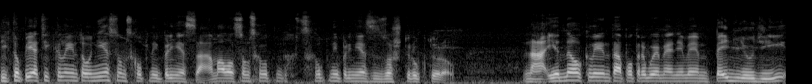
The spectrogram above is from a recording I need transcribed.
Týchto 5 klientov nie som schopný priniesť sám, ale som schopný priniesť so štruktúrou. Na jedného klienta potrebujeme, ja neviem, 5 ľudí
